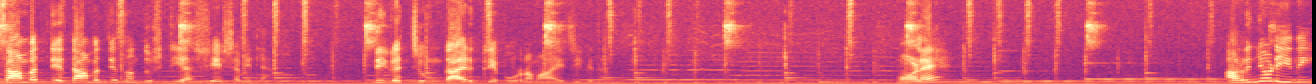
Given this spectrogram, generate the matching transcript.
സാമ്പത്തിക ദാമ്പത്യ സന്തുഷ്ടിയ ശേഷമില്ല. തികച്ചും ദാരിദ്ര്യപൂർണമായ ജീവിതം. മോളെ അറിഞ്ഞോടി നീ?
